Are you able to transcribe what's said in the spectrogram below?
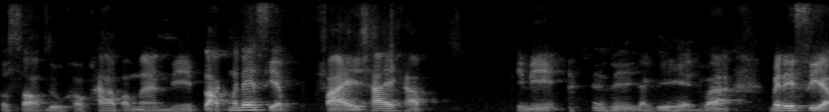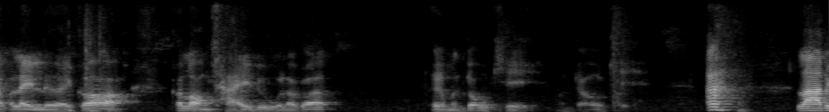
ทดสอบดูคร่าว ๆ ประมาณนี้ ปลั๊กไม่ได้เสียบไฟใช่ครับ ทีนี้อย่างที่เห็นว่าไม่ได้เสียบอะไรเลยก็ ก็ลองใช้ดูแล้วก็ เออมันก็โอเค มันก็โอเคอะลาไป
